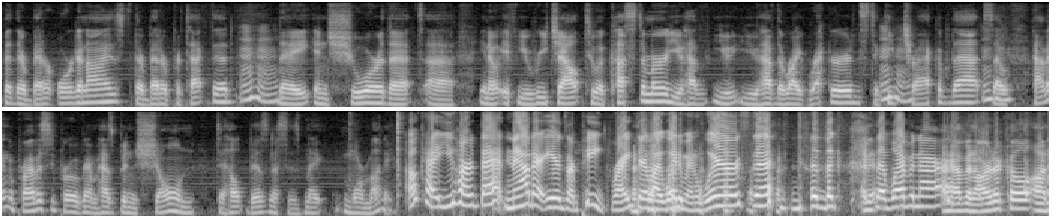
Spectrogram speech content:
they're better organized, they're better protected. Mm-hmm. They ensure that uh, you know if you reach out to a customer, you have you you have the right records to keep mm-hmm. track of that. So mm-hmm. having a privacy program has been shown to help businesses make more money. Okay, you heard that. Now their ears are peaked, right? They're like, wait a minute, where's the the, the, the webinar? I have an article on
